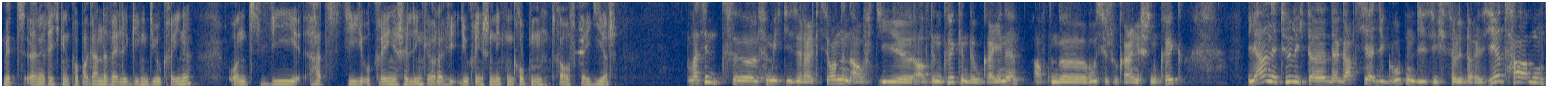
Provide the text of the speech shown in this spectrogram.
mit einer richtigen Propagandawelle gegen die Ukraine. Und wie hat die ukrainische Linke oder die ukrainischen linken Gruppen darauf reagiert? Was sind äh, für mich diese Reaktionen auf, die, auf den Krieg in der Ukraine, auf den äh, russisch-ukrainischen Krieg? Ja, natürlich, da, da gab es ja die Gruppen, die sich solidarisiert haben.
